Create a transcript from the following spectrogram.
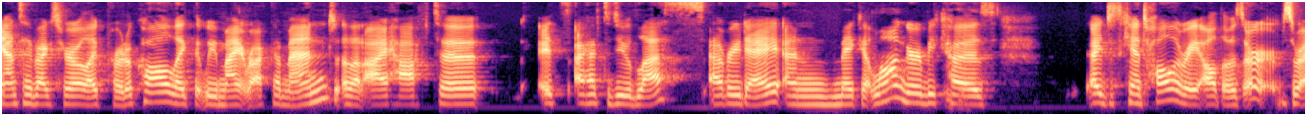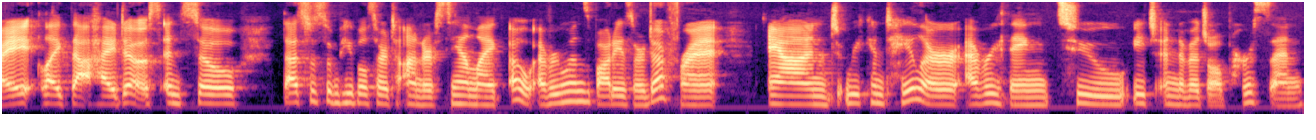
antibacterial like protocol like that we might recommend, that I have to it's I have to do less every day and make it longer because I just can't tolerate all those herbs, right? Like that high dose. And so that's just when people start to understand like, oh, everyone's bodies are different and we can tailor everything to each individual person.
